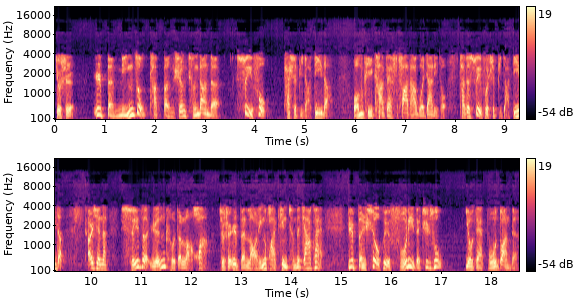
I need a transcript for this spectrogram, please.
就是日本民众他本身承担的税负它是比较低的。我们可以看在发达国家里头，它的税负是比较低的。而且呢，随着人口的老化，就是日本老龄化进程的加快，日本社会福利的支出又在不断的。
